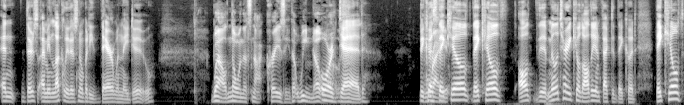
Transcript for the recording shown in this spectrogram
And there's I mean, luckily there's nobody there when they do. Well, no one that's not crazy that we know Or of. dead. Because they killed they killed all the military killed all the infected they could. They killed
